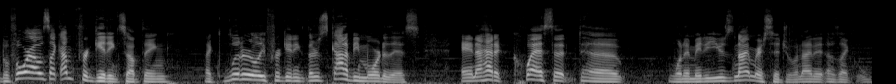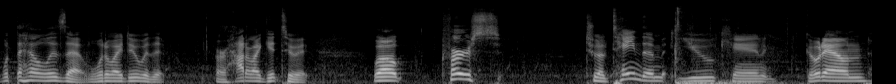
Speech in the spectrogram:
before I was like, I'm forgetting something, like literally forgetting, there's got to be more to this. And I had a quest that uh, wanted me to use Nightmare Sigil and I, did, I was like, what the hell is that? What do I do with it? Or how do I get to it? Well, first, to obtain them, you can go down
